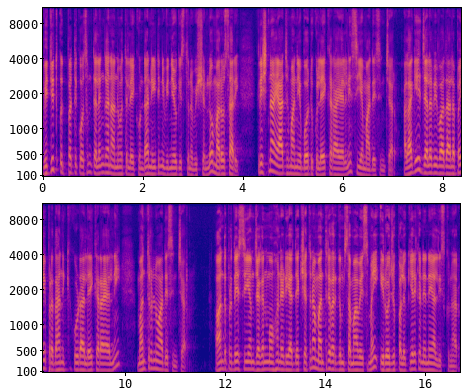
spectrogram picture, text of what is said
విద్యుత్ ఉత్పత్తి కోసం తెలంగాణ అనుమతి లేకుండా నీటిని వినియోగిస్తున్న విషయంలో మరోసారి కృష్ణా యాజమాన్య బోర్డుకు లేఖ రాయాలని సీఎం ఆదేశించారు. అలాగే జల వివాదాలపై ప్రధానికి కూడా లేఖ రాయాలని మంత్రులను ఆదేశించారు. ఆంధ్రప్రదేశ్ సీఎం జగన్మోహన్ రెడ్డి అధ్యక్షతన మంత్రివర్గం సమావేశమై ఈరోజు పలు కీలక నిర్ణయాలు తీసుకున్నారు.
